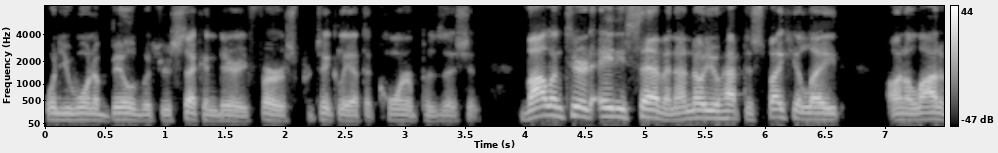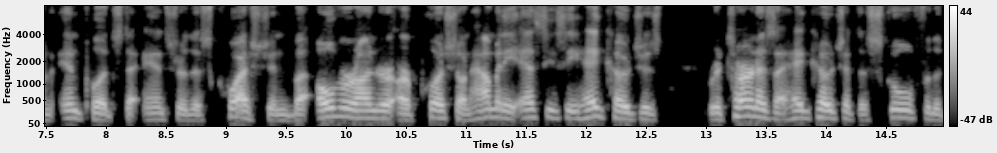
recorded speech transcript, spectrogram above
when you want to build with your secondary first, particularly at the corner position. Volunteered 87. I know you'll have to speculate on a lot of inputs to answer this question, but over under or push on how many SEC head coaches return as a head coach at the school for the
